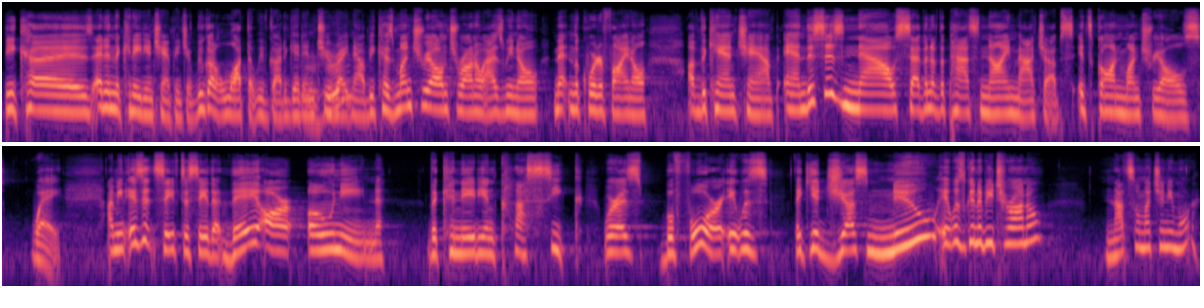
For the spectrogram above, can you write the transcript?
because and in the Canadian Championship, we've got a lot that we've got to get into right now because Montreal and Toronto, as we know, met in the quarterfinal of the Can Champ, and this is now seven of the past nine matchups. It's gone Montreal's way. I mean, is it safe to say that they are owning the Canadian Classique, whereas before it was like you just knew it was going to be Toronto? Not so much anymore.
